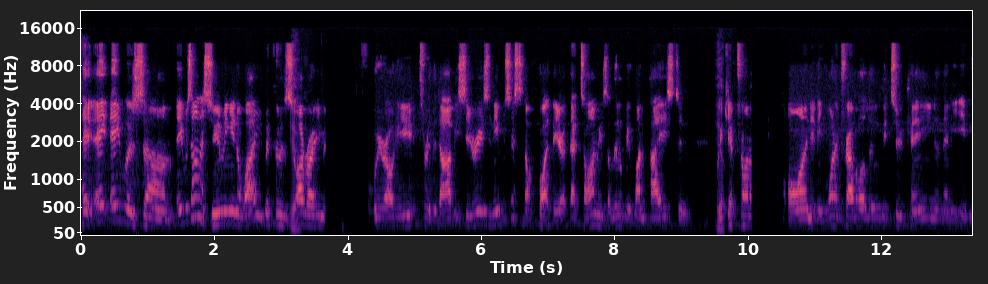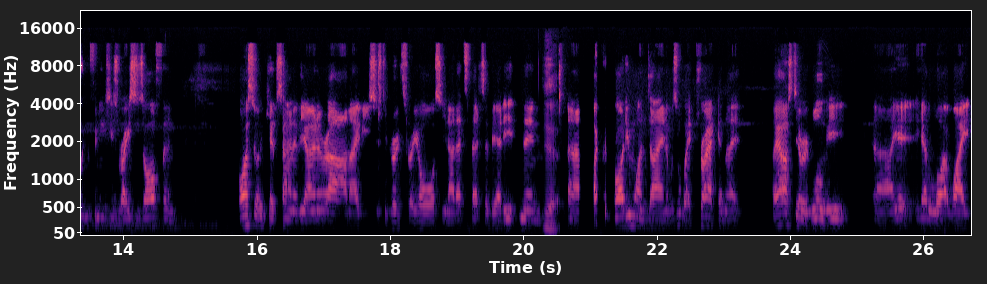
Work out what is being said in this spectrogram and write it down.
He, he, he was um, he was unassuming in a way because Yeah. I rode him four year old here through the Derby series, and he was just not quite there at that time. He was a little bit one paced, and we Yeah. kept trying to behind, and he wanted to travel a little bit too keen, and then he, he wouldn't finish his races off. And I sort of kept saying to the owner, "Ah, maybe he's just a Group Three horse. You know, that's that's about it." And then Yeah. uh, I could ride him one day, and it was a wet track, and they they asked Derek Leung. He uh, he, he had a lightweight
